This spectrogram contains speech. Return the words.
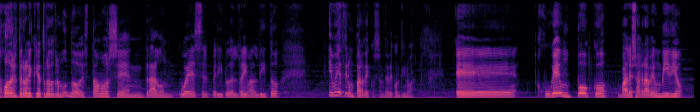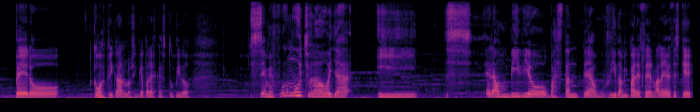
jugadores de rol y criaturas de otro mundo, estamos en Dragon Quest, el periplo del rey maldito Y voy a decir un par de cosas antes de continuar eh, Jugué un poco, vale, o sea, grabé un vídeo, pero... ¿Cómo explicarlo sin que parezca estúpido? Se me fue mucho la olla y... Era un vídeo bastante aburrido a mi parecer, ¿vale? Hay veces que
